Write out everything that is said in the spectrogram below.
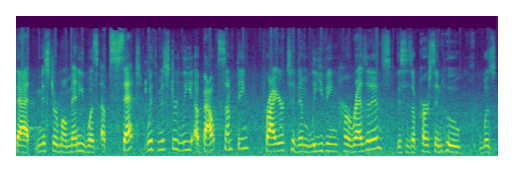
that Mr. Momeni was upset with Mr. Lee about something prior to them leaving her residence. This is a person who was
